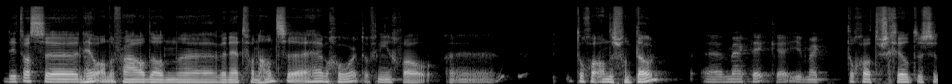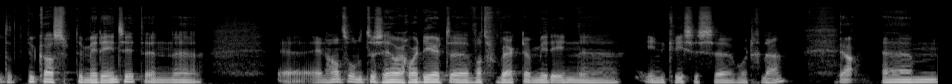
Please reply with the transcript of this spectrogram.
Dit was uh, een heel ander verhaal dan uh, we net van Hans uh, hebben gehoord, of in ieder geval toch wel anders van toon, merkte ik. Hè? Je merkt toch wel het verschil tussen dat Lucas er middenin zit en, en Hans ondertussen heel erg waardeert wat voor werk er middenin in de crisis wordt gedaan. Ja. Um,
